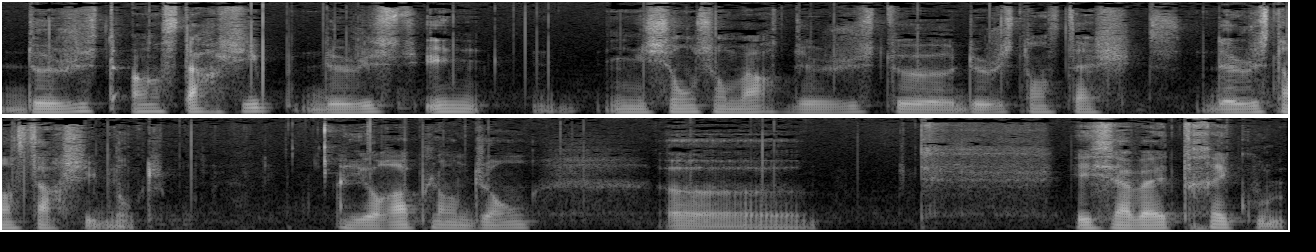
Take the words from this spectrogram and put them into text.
de juste un Starship, de juste une mission sur Mars, de juste, de juste, un, de juste un Starship. Donc, il y aura plein de gens. Euh, et ça va être très cool.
